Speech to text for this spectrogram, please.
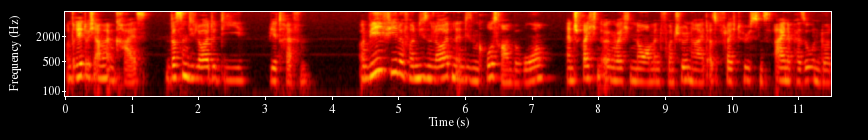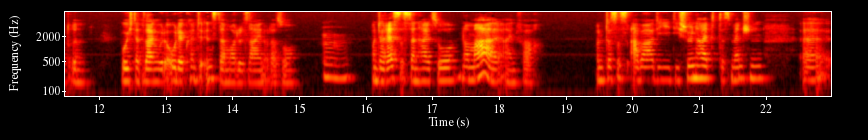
und dreht euch einmal im Kreis. Und das sind die Leute, die wir treffen. Und wie viele von diesen Leuten in diesem Großraumbüro entsprechen irgendwelchen Normen von Schönheit? Also vielleicht höchstens eine Person dort drin, wo ich dann sagen würde, oh, der könnte Insta-Model sein oder so. Mhm. Und der Rest ist dann halt so normal einfach. Und das ist aber die, die Schönheit des Menschen äh,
